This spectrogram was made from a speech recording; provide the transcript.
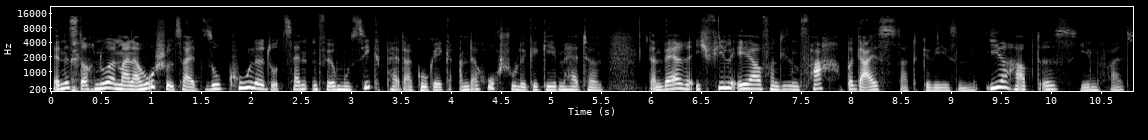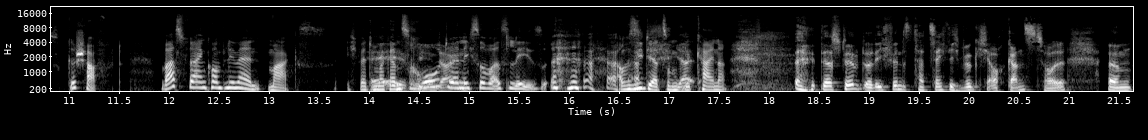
Wenn es doch nur in meiner Hochschulzeit so coole Dozenten für Musikpädagogik an der Hochschule gegeben hätte, dann wäre ich viel eher von diesem Fach begeistert gewesen. Ihr habt es jedenfalls geschafft. Was für ein Kompliment, Max. Ich werde hey, mal ganz rot, Dank. wenn ich sowas lese. Aber sieht ja zum ja. Glück keiner. Das stimmt und ich finde es tatsächlich wirklich auch ganz toll, ähm,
